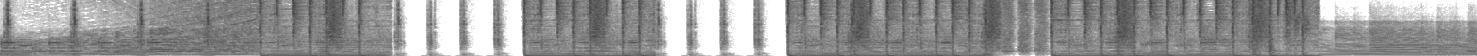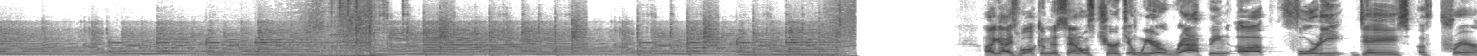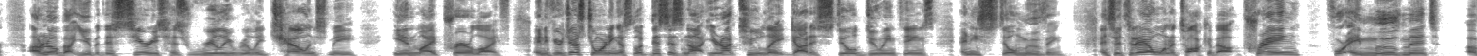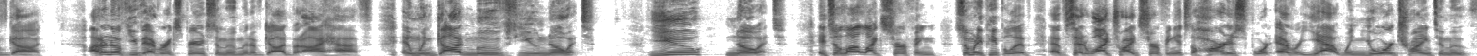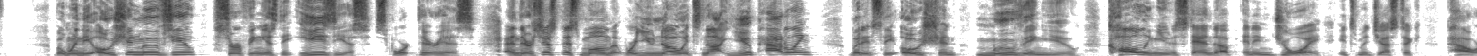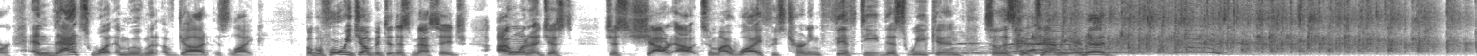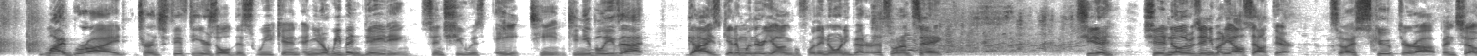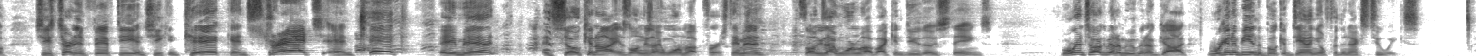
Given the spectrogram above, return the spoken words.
É. Hi, guys. Welcome to Sandals Church, and we are wrapping up 40 days of prayer. I don't know about you, but this series has really, really challenged me in my prayer life. And if you're just joining us, look, this is not, you're not too late. God is still doing things and He's still moving. And so today I want to talk about praying for a movement of God. I don't know if you've ever experienced a movement of God, but I have. And when God moves, you know it. You know it. It's a lot like surfing. So many people have, have said, well, I tried surfing. It's the hardest sport ever. Yeah, when you're trying to move. But when the ocean moves you, surfing is the easiest sport there is. And there's just this moment where you know it's not you paddling, but it's the ocean moving you, calling you to stand up and enjoy its majestic power. And that's what a movement of God is like. But before we jump into this message, I want to just just shout out to my wife who's turning 50 this weekend. So let's give Tammy, amen. My bride turns 50 years old this weekend, and you know, we've been dating since she was 18. Can you believe that? Guys, get them when they're young before they know any better. That's what I'm saying. She didn't, she didn't know there was anybody else out there. So I scooped her up. And so she's turning 50 and she can kick and stretch and kick. Amen. And so can I, as long as I warm up first. Amen? As long as I warm up, I can do those things. But we're going to talk about a movement of God. We're going to be in the book of Daniel for the next two weeks.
